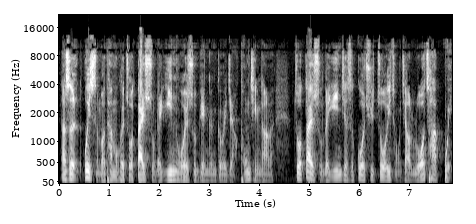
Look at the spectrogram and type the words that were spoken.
但是为什么他们会做袋鼠的因？我也顺便跟各位讲，同情他们。做袋鼠的因就是过去做一种叫罗刹鬼，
